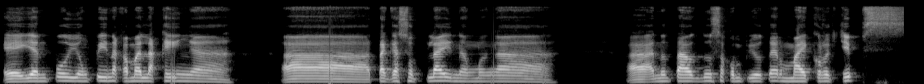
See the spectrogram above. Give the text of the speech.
eh yan po yung pinakamalaking uh, uh, taga-supply ng mga uh, anong tawag doon sa computer, microchips.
